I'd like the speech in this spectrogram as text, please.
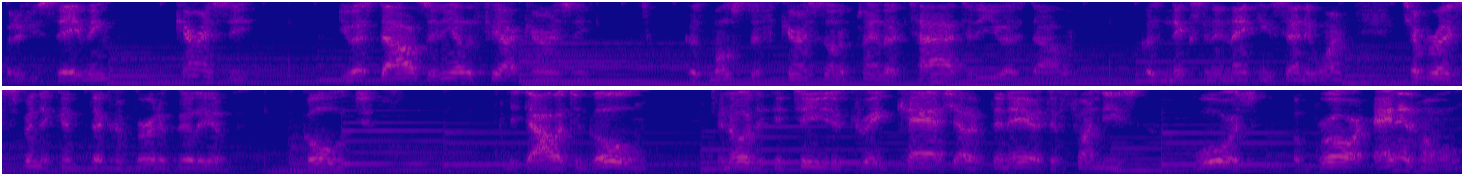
But if you're saving currency, U.S. dollars, or any other fiat currency, because most of the currencies on the planet are tied to the U.S. dollar. Because Nixon in 1971 temporarily suspended the convertibility of gold, the dollar to gold, in order to continue to create cash out of thin air to fund these wars abroad and at home,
